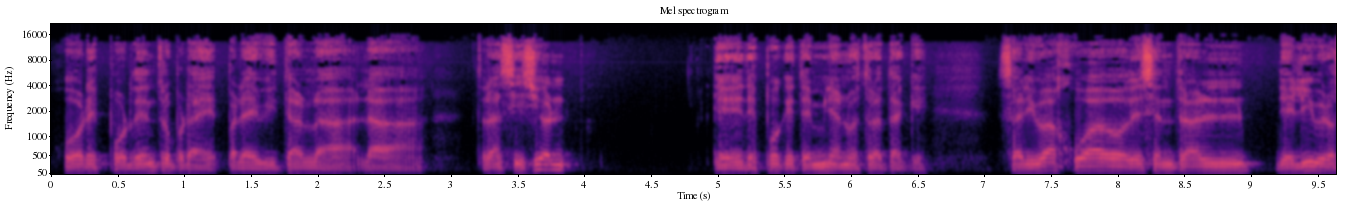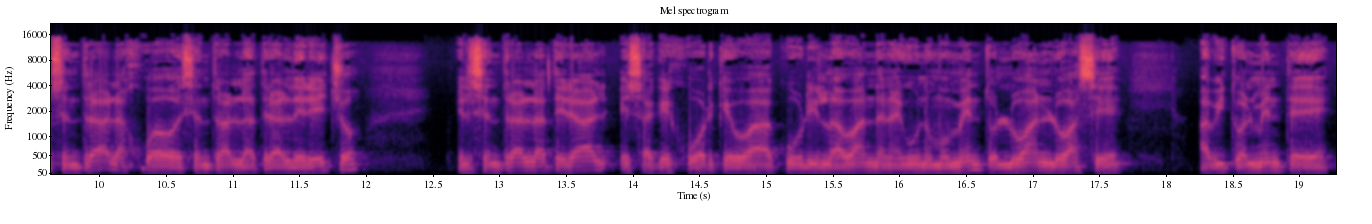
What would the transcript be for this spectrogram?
jugadores por dentro para, para evitar la, la transición eh, después que termina nuestro ataque. Saliba ha jugado de central, de libro central, ha jugado de central lateral derecho. El central lateral es aquel jugador que va a cubrir la banda en algunos momentos. Luan lo hace habitualmente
